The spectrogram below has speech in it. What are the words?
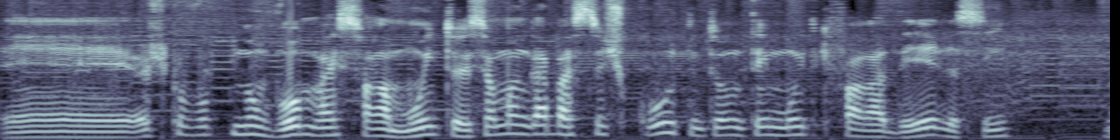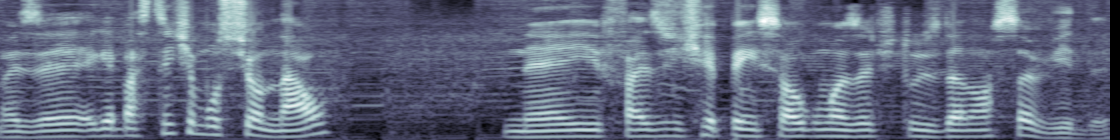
é, acho que eu vou, não vou mais falar muito. Esse é um mangá bastante curto, então não tem muito o que falar dele, assim. Mas é, ele é bastante emocional, né? E faz a gente repensar algumas atitudes da nossa vida.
